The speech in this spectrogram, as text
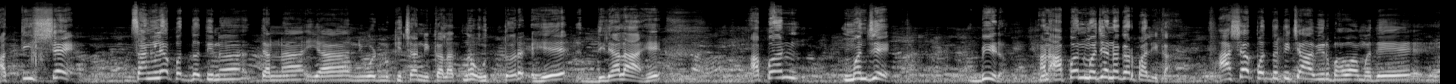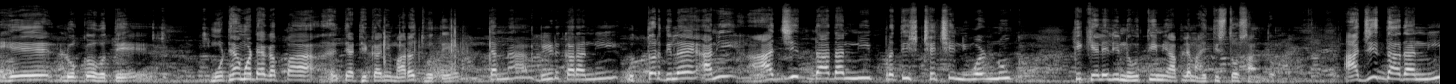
अतिशय चांगल्या पद्धतीनं त्यांना या निवडणुकीच्या निकालातनं उत्तर हे दिलेलं आहे. आपण म्हणजे बीड आणि आपण म्हणजे नगरपालिका अशा पद्धतीच्या आविर्भावामध्ये हे लोक होते. मोठ्या मोठ्या गप्पा त्या ठिकाणी मारत होते. त्यांना बीडकरांनी उत्तर दिलं आहे आणि अजितदादांनी प्रतिष्ठेची निवडणूक ही केलेली नव्हती मी आपल्या माहितीच तो सांगतो. अजितदादांनी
